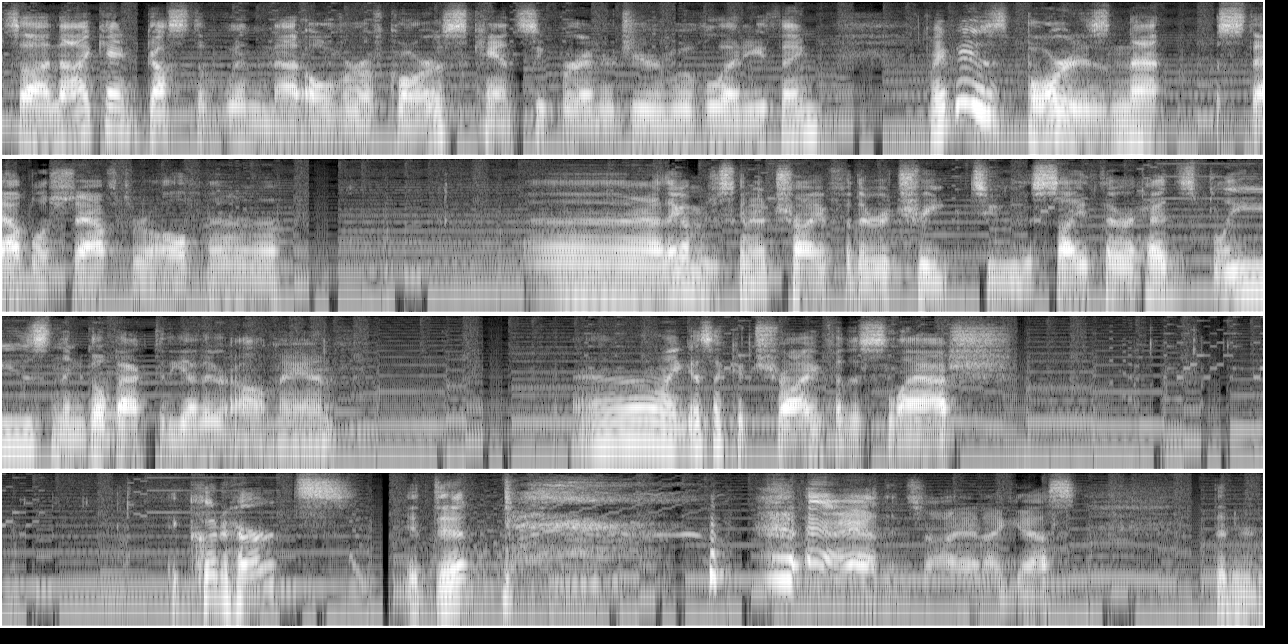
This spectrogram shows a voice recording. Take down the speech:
So now I can't Gust of Wind that over, of course, can't Super Energy Removal anything. Maybe this board isn't established after all, I don't know. Uh, I think I'm just to try for the retreat to the Scyther heads, please, and then go back to the other... Oh, man. Oh, I guess I could try for the Slash. It could hurt. It did. I had to try it, I guess. Didn't.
